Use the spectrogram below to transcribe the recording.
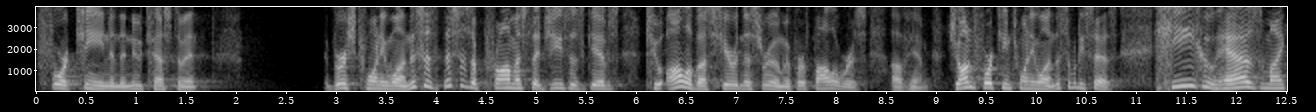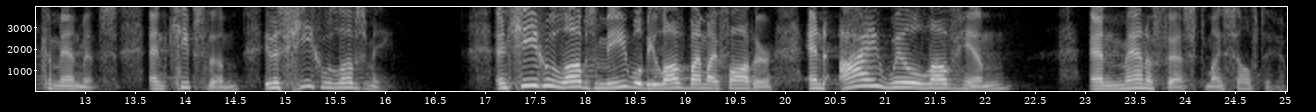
14 in the New Testament. Verse 21. This is, this is a promise that Jesus gives to all of us here in this room if we're followers of him. John 14, 21. This is what he says He who has my commandments and keeps them, it is he who loves me. And he who loves me will be loved by my Father, and I will love him and manifest myself to him.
